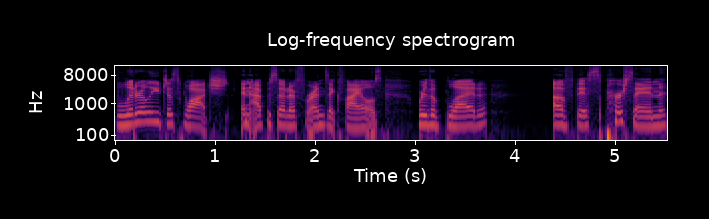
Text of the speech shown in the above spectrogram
literally just watched an episode of Forensic Files where the blood of this person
